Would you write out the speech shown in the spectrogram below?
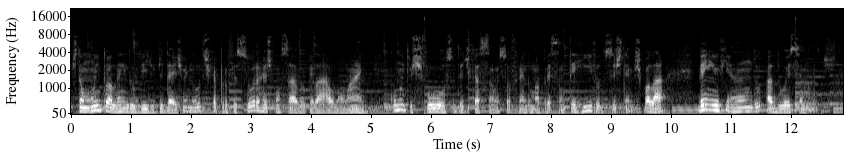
estão muito além do vídeo de 10 minutos que a professora responsável pela aula online, com muito esforço, dedicação e sofrendo uma pressão terrível do sistema escolar, vem enviando há duas semanas.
